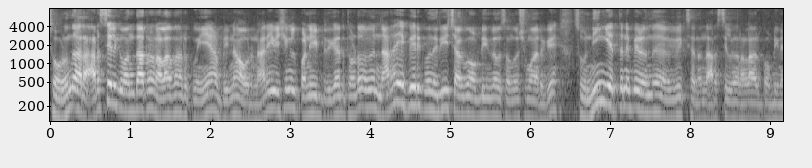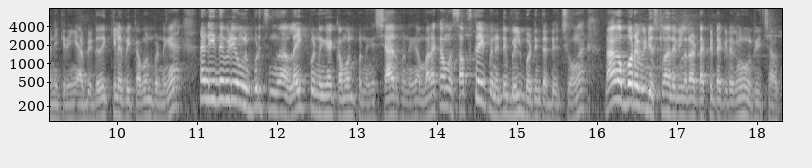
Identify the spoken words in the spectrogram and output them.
ஸோ அவர் வந்து அவர் அரசியலுக்கு வந்தாருன்னா நல்லா தான் இருக்கும். ஏன் அப்படின்னா அவர் நிறைய விஷயங்கள் பண்ணிகிட்டு இருக்காரு தொடர்ந்து வந்து நிறைய பேருக்கு வந்து ரீச் ஆகும் அப்படிங்கிற ஒரு சந்தோஷமாக இருக்குது ஸோ நீங்கள் எத்தனை பேர் வந்து விவேக் சார் வந்து அரசியல் நல்லா இருக்கும் அப்படின்னு நினைக்கிறீங்க அப்படின்றத கீழே போய் கமெண்ட் பண்ணுங்க. அண்ட் இந்த வீடியோ உங்களுக்கு பிடிச்சிருந்தா லைக் பண்ணுங்க கமெண்ட் பண்ணுங்க ஷேர் பண்ணுங்க. மறக்காம சப்ஸ்கிரைப் பண்ணிட்டு பெல் பட்டன் தட்டி வச்சுக்கோங்க. நாங்கள் போகிற வீடியோஸ்லாம் ரெகுலராக டக்கு டக்கு டக்குன்னு ரீச் ஆகும்.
